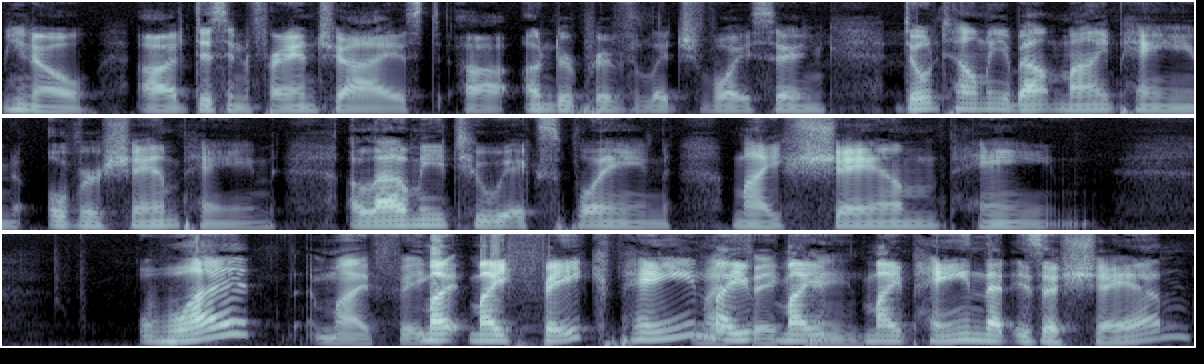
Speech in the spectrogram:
you know uh, disenfranchised, uh, underprivileged voice saying, "Don't tell me about my pain over champagne. Allow me to explain my champagne." What My fake. my my fake pain My my fake my pain. my pain that is a sham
